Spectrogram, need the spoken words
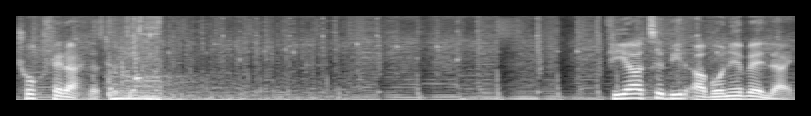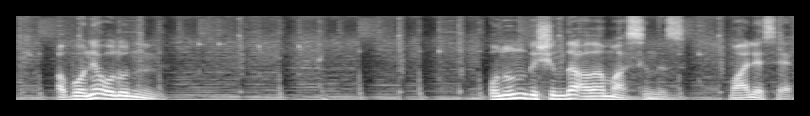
Çok ferahlatır. Fiyatı bir abone ve like. Abone olun. Onun dışında alamazsınız. Maalesef.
